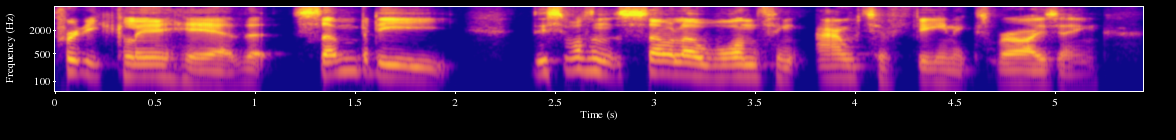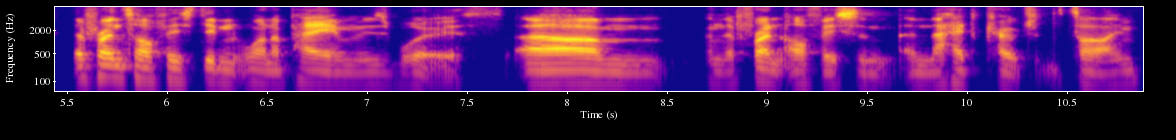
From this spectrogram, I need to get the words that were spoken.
pretty clear here that somebody. This wasn't Solo wanting out of Phoenix Rising the front office didn't want to pay him his worth. Um, and the front office and, and the head coach at the time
